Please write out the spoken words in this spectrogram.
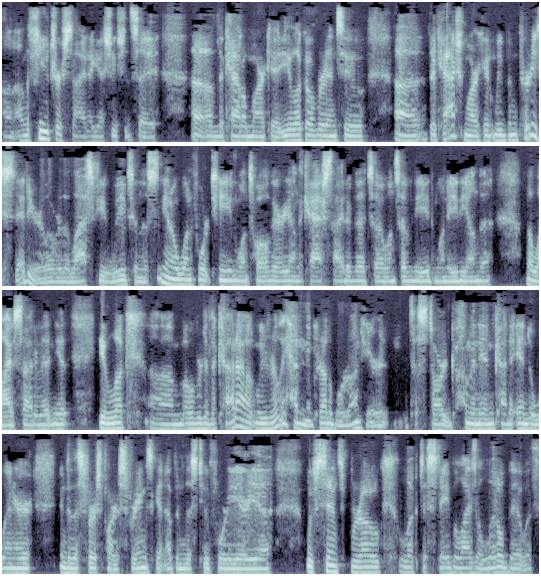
on, on, the future side, I guess you should say, uh, of the cattle market. You look over into uh, the cash market, we've been pretty steady over the last few weeks in this, you know, 114, 112 area on the cash side of it, 178, 180 on the the live side of it. And yet, you look um, over to the cutout, and we really had an incredible run here to start coming in kind of into winter, into this first part of springs, getting up into this 240 area. We've since broke, looked to stabilize a little bit with,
